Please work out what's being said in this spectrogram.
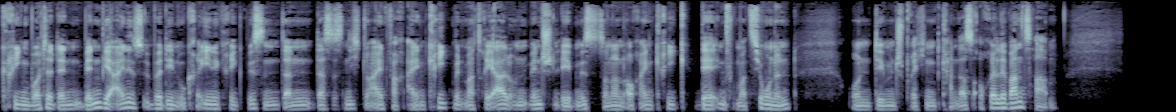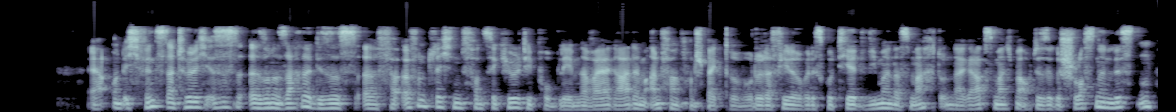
kriegen wollte, denn wenn wir eines über den Ukraine-Krieg wissen, dann, dass es nicht nur einfach ein Krieg mit Material und Menschenleben ist, sondern auch ein Krieg der Informationen. Und dementsprechend kann das auch Relevanz haben. Ja, und ich finde es natürlich, ist es äh, so eine Sache, dieses äh, Veröffentlichen von Security-Problemen. Da war ja gerade im Anfang von Spectre, wurde da viel darüber diskutiert, wie man das macht. Und da gab es manchmal auch diese geschlossenen Listen,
